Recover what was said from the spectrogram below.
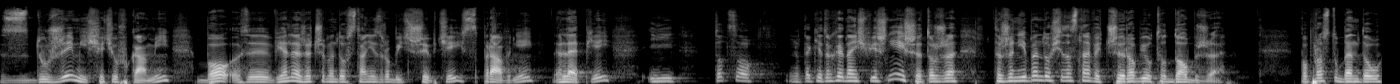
z dużymi sieciówkami, bo y, wiele rzeczy będą w stanie zrobić szybciej, sprawniej, lepiej i to, co takie trochę najśmieszniejsze, to że, to, że nie będą się zastanawiać, czy robią to dobrze. Po prostu będą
